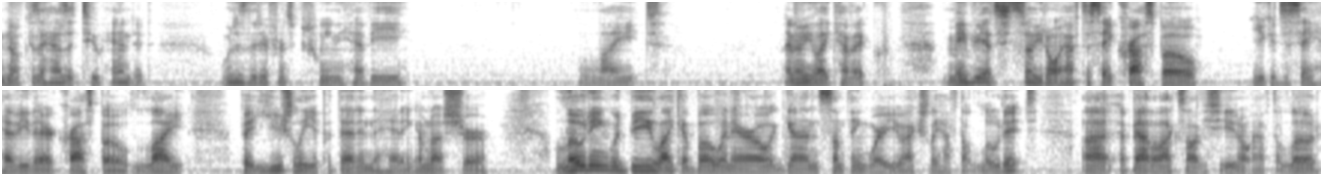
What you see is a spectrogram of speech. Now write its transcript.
No, because it has a two-handed. What is the difference between heavy, light? I know you like a. Maybe it's so you don't have to say crossbow. You could just say heavy there, crossbow, light but usually you put that in the heading. I'm not sure. Loading would be like a bow and arrow, a gun, something where you actually have to load it. Uh, a battle axe, obviously, you don't have to load.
